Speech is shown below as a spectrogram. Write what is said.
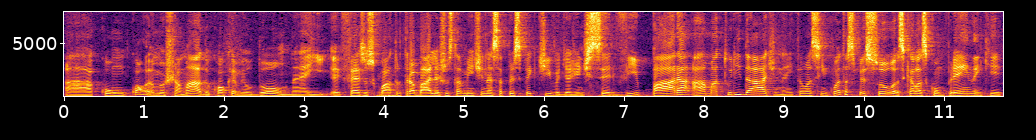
ah, com qual é o meu chamado, qual que é o meu dom, né? E Efésios 4 trabalha justamente nessa perspectiva de a gente servir para a maturidade, né? Então, assim, quantas pessoas que elas compreendem que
